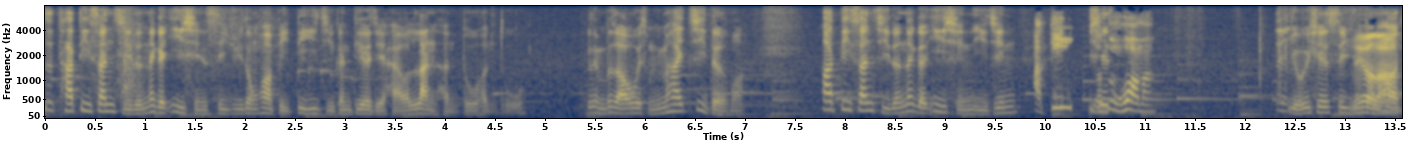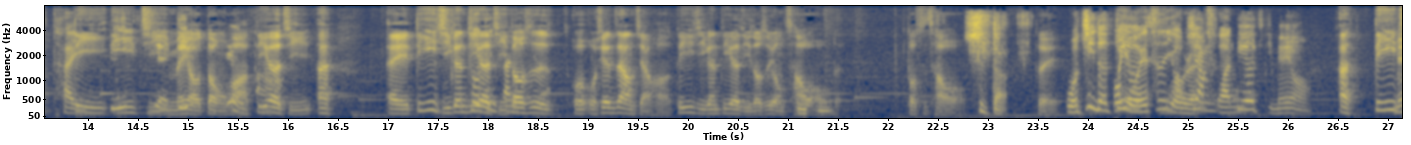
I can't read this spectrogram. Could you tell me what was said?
是他第三集的那个异形 CG 动画比第一集跟第二集还要烂很多很多，有点不知道为什么，你们还记得吗？他第三集的那个异形已经啊，第一集有动画吗？有一些 CG 没有啦，太第一集没有动画，第二集哎哎，第一集跟第二集都是我我先这样讲哈，第一集跟第二集都是用超偶的，都是超偶。是的，对，我记得我以为是有人穿，第二集没有。呃，第一集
